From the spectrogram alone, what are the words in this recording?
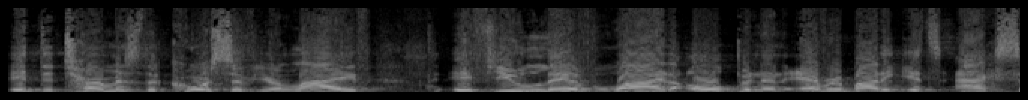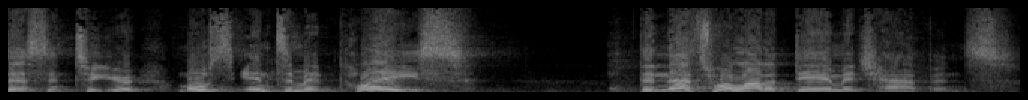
it determines the course of your life. If you live wide open and everybody gets access into your most intimate place, then that's where a lot of damage happens.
